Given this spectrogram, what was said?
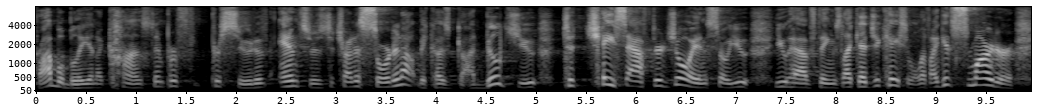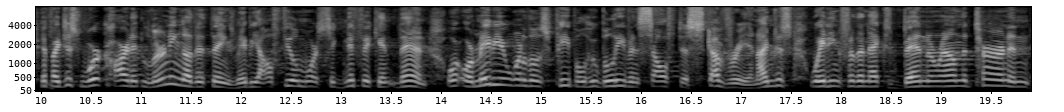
probably in a constant pursuit of answers to try to sort it out because God built you to chase after joy. And so you, you have things like education. Well, if I get smarter, if I just work hard at learning other things, maybe I'll feel more significant then. Or, or maybe you're one of those people who believe in self discovery and I'm just waiting for the next bend around the turn and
